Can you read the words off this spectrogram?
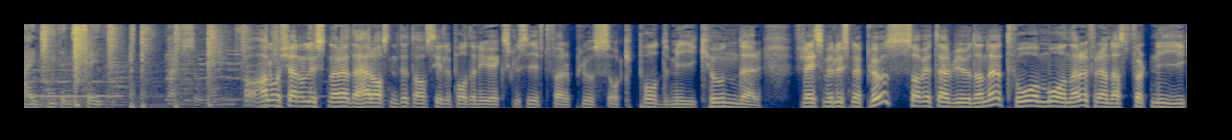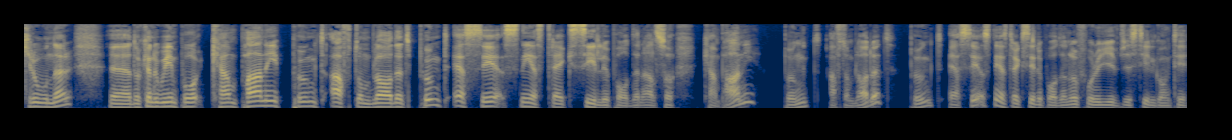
I didn't say that. Ja, hallå kära lyssnare, det här avsnittet av Sillypodden är ju exklusivt för Plus och podmi kunder För dig som vill lyssna i Plus så har vi ett erbjudande, två månader för endast 49 kronor. Eh, då kan du gå in på kampanj.aftonbladet.se sillypodden, alltså kampanj.aftonbladet.se sillypodden. Då får du givetvis tillgång till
